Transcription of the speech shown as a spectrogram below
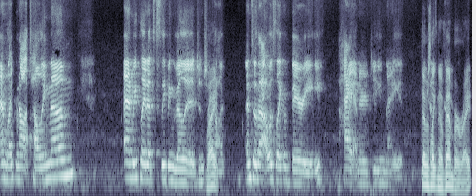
and like not telling them. And we played at Sleeping Village in Right. Chicago. And so that was like a very high energy night. that was like November, right?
